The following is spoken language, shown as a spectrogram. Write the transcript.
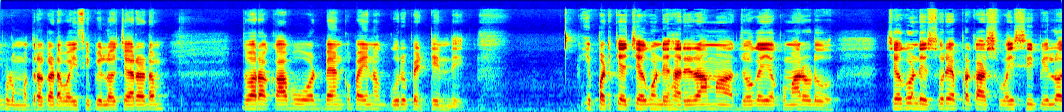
ఇప్పుడు ముద్రగడ వైసీపీలో చేరడం ద్వారా కాపు ఓట్ బ్యాంకు పైన గురి పెట్టింది. ఇప్పటికే చేగొండి హరిరామ జోగయ్య కుమారుడు చేగొండి సూర్యప్రకాష్ వైసీపీలో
